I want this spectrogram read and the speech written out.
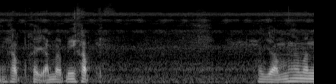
นะครับ ขยำแบบนี้ครับ ขยำให้มัน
